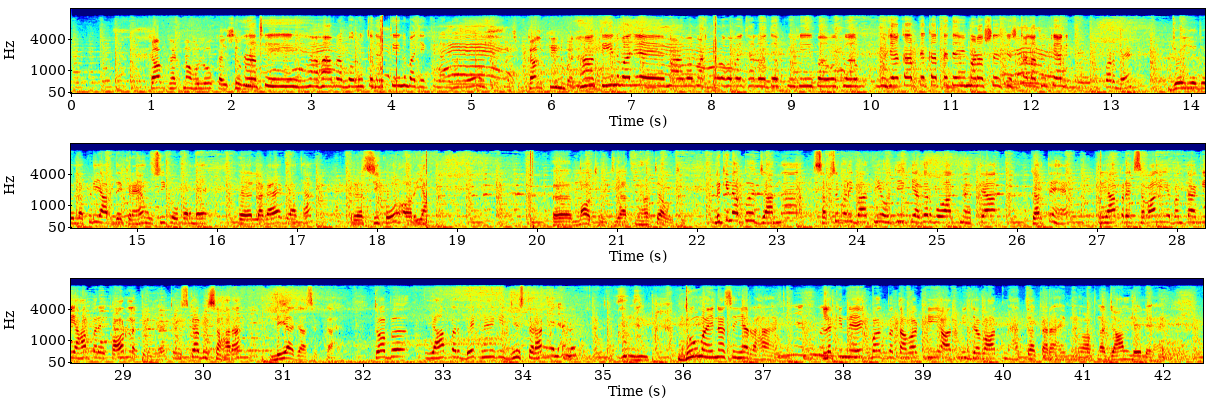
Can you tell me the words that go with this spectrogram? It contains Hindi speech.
कब घटना हो कैसे हुई अथी हमरा बोलू तो नहीं तीन बजे के लगभग अच्छा कल तीन बजे? हाँ तीन बजे मड़बो मटकोड़ होवे छलो देव पूजी उसमें पूजा करते करते देवी मड़ब से अथी क्या ऊपर में जो ये जो लकड़ी आप देख रहे हैं उसी के ऊपर में लगाया गया था रस्सी को और यहाँ मौत हुई थी आत्महत्या हुई थी। लेकिन अब जानना सबसे बड़ी बात ये होती है कि अगर वो आत्महत्या करते हैं तो यहाँ पर एक सवाल ये बनता है कि यहाँ पर एक और लकड़ी है तो इसका भी सहारा लिया जा सकता है। तो अब यहाँ पर देख रहे हैं कि जिस तरह दो महीना से यहाँ रहा है, लेकिन एक बात बतावा कि आदमी जब आत्महत्या करा है अपना जान ले ले है।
